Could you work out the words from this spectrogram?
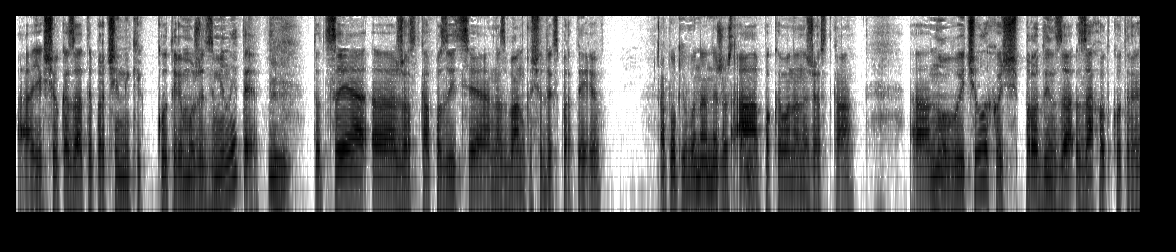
А якщо казати про чинники, котрі можуть змінити, то це е, жорстка позиція Нацбанку щодо експортерів. А поки вона не жорстка. А поки вона не жорстка. Ну, ви чули хоч про один за- заход, котрий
